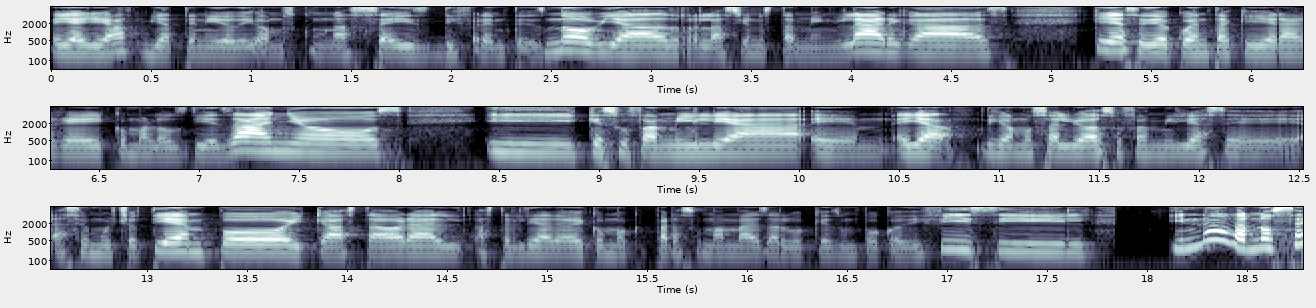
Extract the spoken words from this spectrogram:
ella ya había tenido, digamos, como unas seis diferentes novias, relaciones también largas, que ella se dio cuenta que ella era gay como a los 10 años y que su familia, eh, ella, digamos, salió a su familia hace, hace mucho tiempo y que hasta ahora, hasta el día de hoy, como que para su mamá es algo que es un poco difícil. Y nada, no sé,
